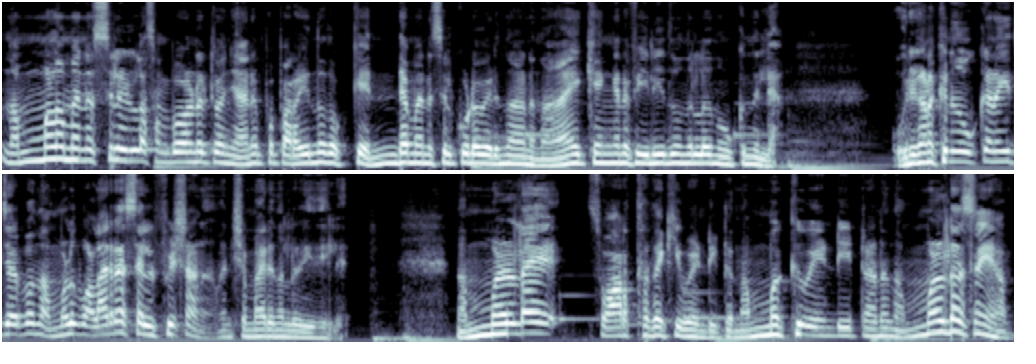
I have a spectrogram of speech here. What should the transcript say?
നമ്മളെ മനസ്സിലുള്ള സംഭവമാണ് കേട്ടോ. ഞാനിപ്പോൾ പറയുന്നതൊക്കെ എന്റെ മനസ്സിൽ കൂടെ വരുന്നതാണ്. നായക്ക് എങ്ങനെ ഫീൽ ചെയ്തു എന്നുള്ളത് നോക്കുന്നില്ല. ഒരു കണക്കിന് നോക്കുകയാണെങ്കിൽ ചിലപ്പോൾ നമ്മൾ വളരെ സെൽഫിഷാണ് മനുഷ്യന്മാർ എന്നുള്ള രീതിയിൽ നമ്മളുടെ സ്വാർത്ഥതയ്ക്ക് വേണ്ടിയിട്ട് നമുക്ക് വേണ്ടിയിട്ടാണ് നമ്മളുടെ സ്നേഹം.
